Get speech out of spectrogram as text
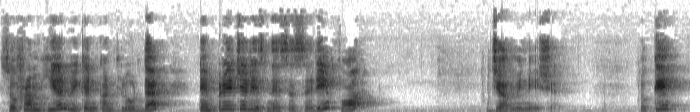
So from here we can conclude that temperature is necessary for germination. Okay.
